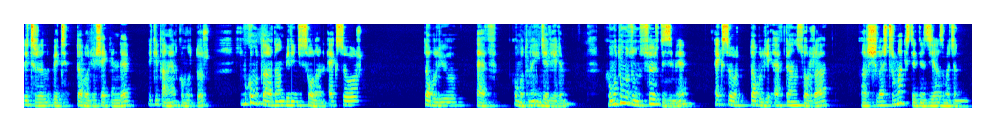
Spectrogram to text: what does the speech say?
literal with W şeklinde iki temel komuttur. İşte bu komutlardan birincisi olan XOR WF komutunu inceleyelim. Komutumuzun söz dizimi XOR WF'den sonra karşılaştırmak istediğiniz yazmacın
